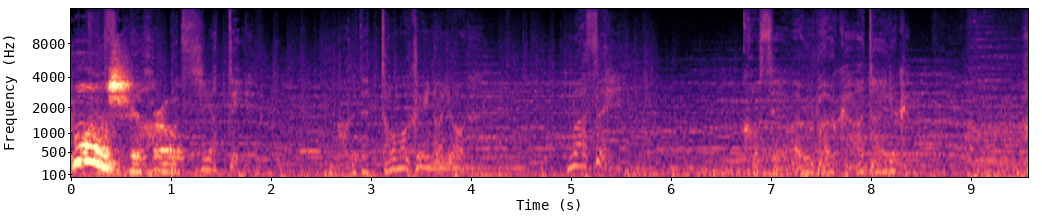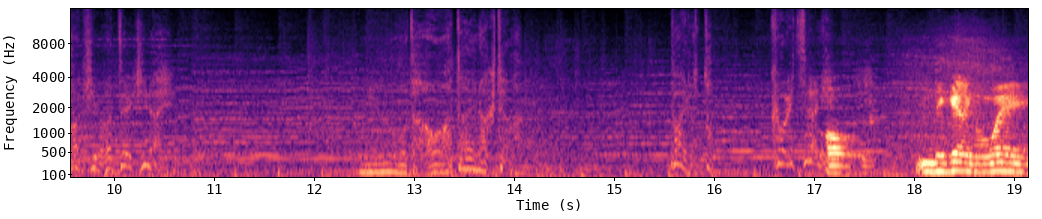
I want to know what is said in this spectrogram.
bullshit, bro. Oh, they're getting away.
